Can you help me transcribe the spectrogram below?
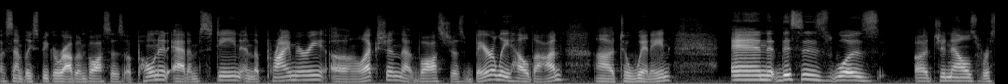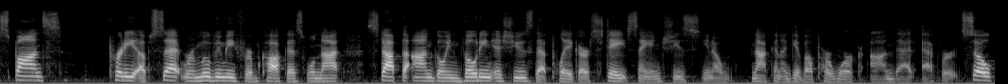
Assembly Speaker Robin Vos's opponent, Adam Steen, in the primary, an election that Vos just barely held on uh, to winning. And this is was uh, Janel's response pretty upset. Removing me from caucus will not stop the ongoing voting issues that plague our state, saying she's, you know, not going to give up her work on that effort. So,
